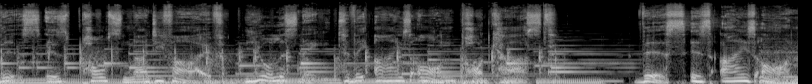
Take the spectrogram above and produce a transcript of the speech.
This is Pulse 95. You're listening to the Eyes On podcast. This is Eyes On.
